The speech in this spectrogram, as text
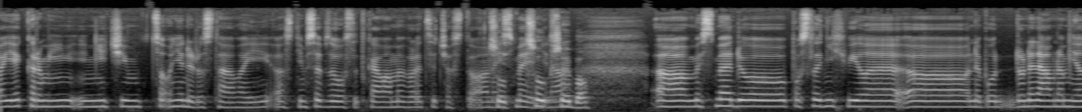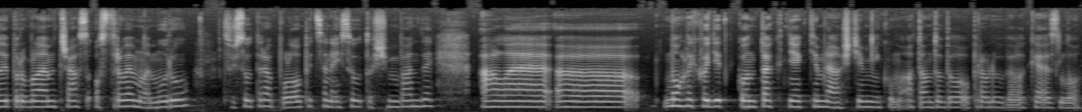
je krmí něčím, co oni nedostávají. S tím se v zoo setkáváme velice často a nejsme co, co jediná. třeba? My jsme do poslední chvíle, nebo do nedávna měli problém třeba s ostrovem Lemuru, což jsou teda poloopice, nejsou to šimpanzy, ale mohli chodit kontaktně k těm návštěvníkům a tam to bylo opravdu velké zlo.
